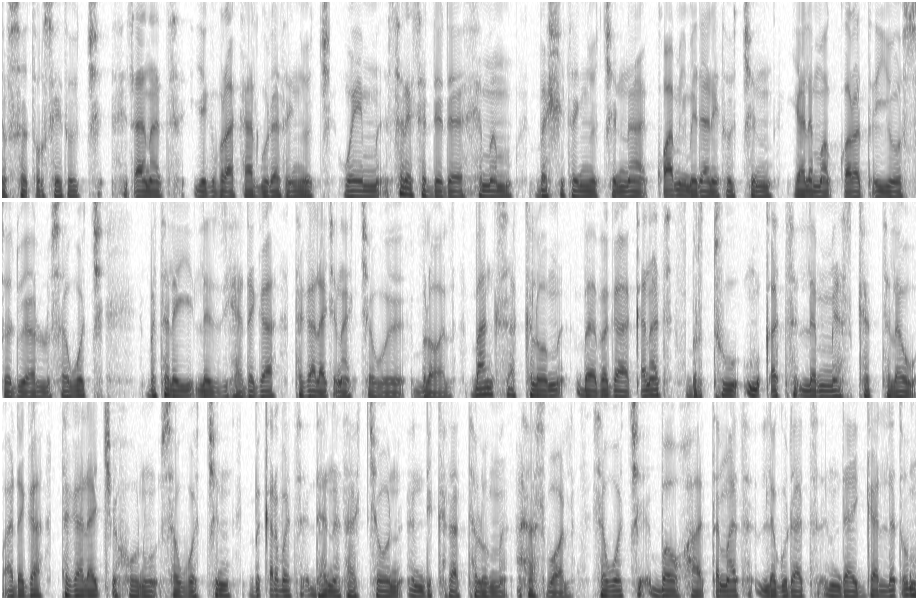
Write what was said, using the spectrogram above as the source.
ነፍሰ ጡር ሴቶች፣ ሕፃናት፣ የግብረ አካል ጉዳተኞች ወይም ስር የሰደደ ህመም በሽተኞችና ቋሚ መድኃኒቶችን ያለማቋረጥ እየወሰዱ ያሉ ሰዎች በተለይ ለዚህ አደጋ ተጋላጭ ናቸው ብለዋል። ባንክስ አክሎም በበጋ ቀናት ብርቱ ሙቀት ለሚያስከትለው አደጋ ተጋላጭ የሆኑ ሰዎችን በቅርበት ደህንነታቸውን እንዲከታተሉም አሳስበዋል። ሰዎች በውሃ ጥማት ለጉዳት እንዳይጋለጡም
